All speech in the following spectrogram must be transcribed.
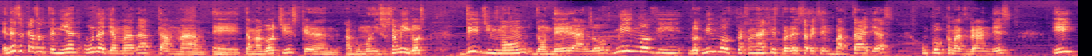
En este caso tenían una llamada Tama, eh, Tamagotchis, que eran Agumon y sus amigos, Digimon, donde eran los mismos, los mismos personajes, pero esta vez en batallas, un poco más grandes, y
